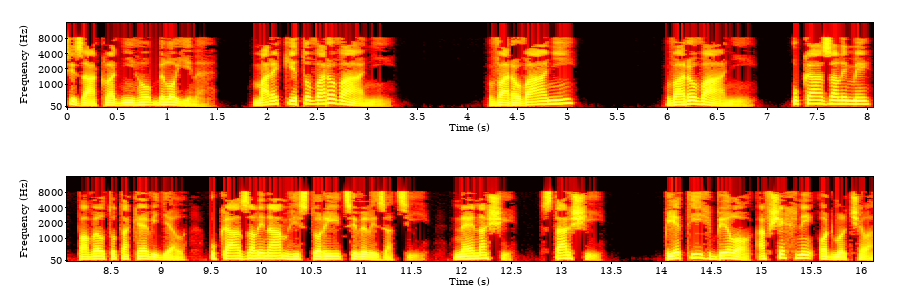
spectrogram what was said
si základního, bylo jiné. Marek je to varování. Varování? Varování. Ukázali mi, Pavel to také viděl, ukázali nám historii civilizací. Ne naši, starší. Pět jich bylo a všechny odmlčela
